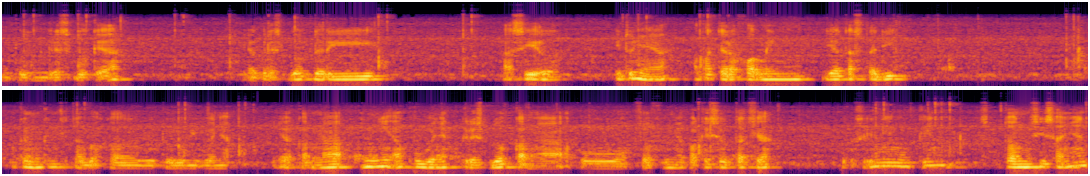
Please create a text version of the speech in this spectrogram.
ngumpulin grass block ya. Ya grass block dari hasil itunya ya. Apa terraforming di atas tadi? Oke mungkin kita bakal butuh lebih banyak. Ya karena ini aku banyak grass block karena aku softwarenya pakai touch ya terus ini mungkin stone sisanya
